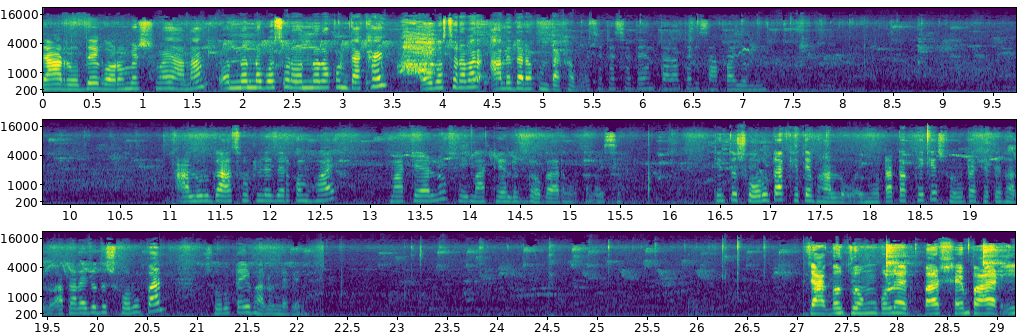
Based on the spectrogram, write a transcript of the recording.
যা রোদে গরমের সময় আনা অন্য অন্য বছর অন্য রকম দেখাই এই বছর আবার আলাদা রকম দেখাবো। সেটা সেটা তাড়াতাড়ি চাপাই আমি। আলুর গাছ উঠলে যেরকম হয় মাটি আলু, সেই মাটি আলুর ডগার মতন হয়েছে। কিন্তু সরুটা খেতে ভালো, এই মোটাটার থেকে সরুটা খেতে ভালো। আপনারা যদি সরু পান, সরুটাই ভালো নেবেন। জাগো জঙ্গলের পাশে বাড়ি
